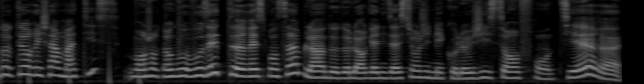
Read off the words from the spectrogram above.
Docteur Richard Matisse, bonjour. Donc vous, êtes responsable hein, de, l'organisation Gynécologie sans frontières.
